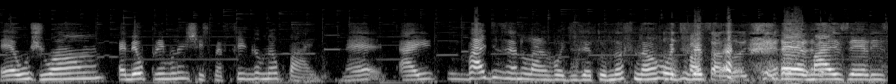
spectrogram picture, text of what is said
É, o João é meu primo legítimo, é filho do meu pai, né? Aí vai dizendo lá, não vou dizer tudo, não, senão eu vou dizer. A noite. É, mas eles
